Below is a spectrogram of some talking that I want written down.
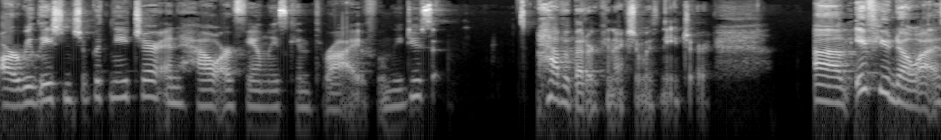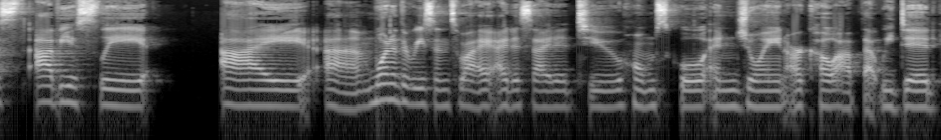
our relationship with nature and how our families can thrive when we do so. Have a better connection with nature. Um, if you know us, obviously, I um, one of the reasons why I decided to homeschool and join our co-op that we did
